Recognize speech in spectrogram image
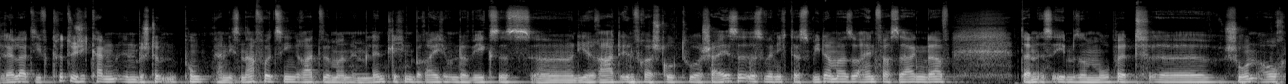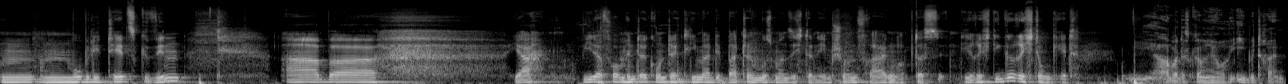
relativ kritisch. Ich kann in bestimmten Punkten kann ich es nachvollziehen, gerade wenn man im ländlichen Bereich unterwegs ist, äh, die Radinfrastruktur scheiße ist, wenn ich das wieder mal so einfach sagen darf, dann ist eben so ein Moped äh, schon auch ein, ein Mobilitätsgewinn. Aber ja, wieder vor dem Hintergrund der Klimadebatte muss man sich dann eben schon fragen, ob das in die richtige Richtung geht. Ja, aber das kann man ja auch i betreiben.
